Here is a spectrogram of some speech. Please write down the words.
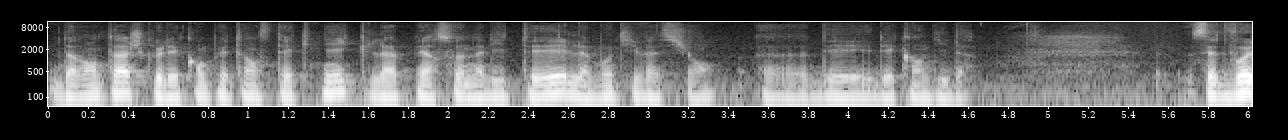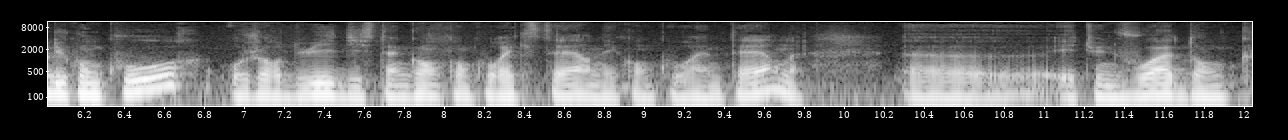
davantage que les compétences techniques, la personnalité, la motivation euh, des, candidats. Cette voie du concours, aujourd'hui distinguant concours externe et concours interne, euh, est une voie donc,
